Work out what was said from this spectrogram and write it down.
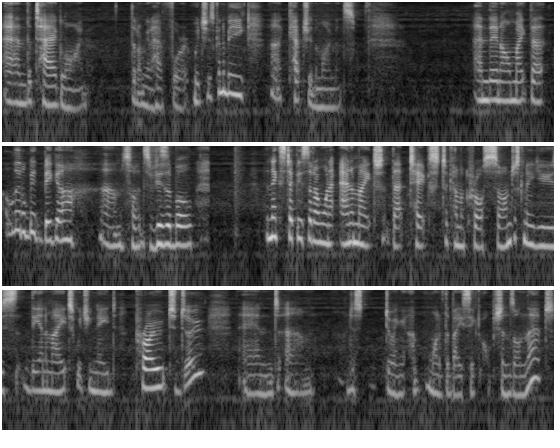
and the tagline that I'm going to have for it, which is going to be uh, capture the moments. And then I'll make that a little bit bigger um, so it's visible. The next step is that I want to animate that text to come across. So I'm just going to use the animate, which you need Pro to do. And um, I'm just doing one of the basic options on that.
